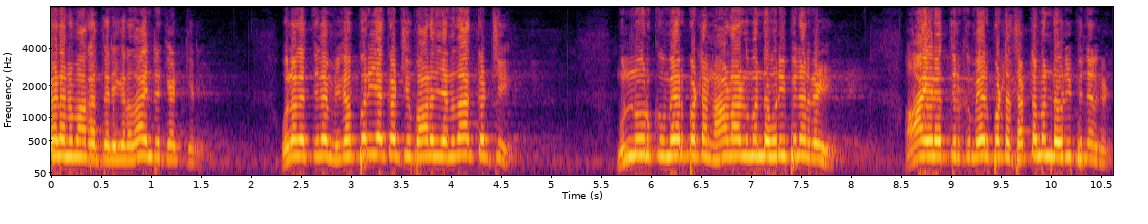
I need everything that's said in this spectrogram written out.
ஏளனமாக தெரிகிறதா என்று கேட்கிறேன். உலகத்திலே மிகப்பெரிய கட்சி பாரதிய ஜனதா கட்சி. முன்னூறுக்கும் மேற்பட்ட நாடாளுமன்ற உறுப்பினர்கள் ஆயிரத்திற்கும் மேற்பட்ட சட்டமன்ற உறுப்பினர்கள்.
